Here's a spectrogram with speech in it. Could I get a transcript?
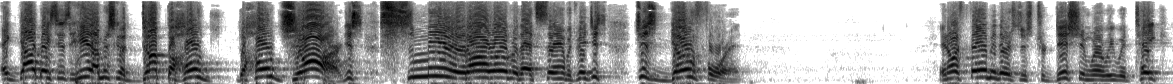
And God basically says, here, I'm just going to dump the whole, the whole jar. Just smear it all over that sandwich. Man, just, just go for it. In our family, there's this tradition where we would take,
